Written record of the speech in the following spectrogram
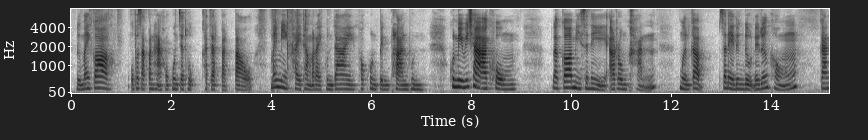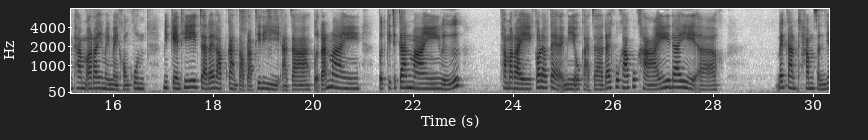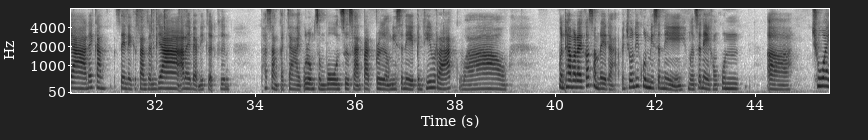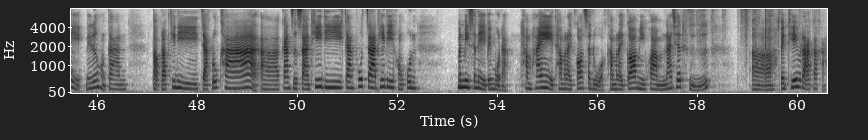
หรือไม่ก็อุปสรรคปัญหาของคุณจะถูกขจัดปัดเป่า ไม่มีใครทำอะไรคุณได้ เพราะคุณเป็นพรานบุญ คุณมีวิชาอาคม แล้วก็มีเสน่ห์อารมณ์ขัน เหมือนกับเสน่ห์ดึงดูดในเรื่องของการทำอะไรใหม่ ๆ ของคุณ มีเกณฑ์ที่จะได้รับการตอบรับที่ดี อาจจะเปิดร้านใหม่ เปิดกิจการใหม่ หรือทำอะไรก็แล้วแต่มีโอกาสจะได้คู่ค้าคู่ขายได้ได้การทำสัญญา ได้การเซ็นเอกสารสัญญาอะไรแบบนี้เกิดขึ้น พระสังกระจายอุดมสมบูรณ์สื่อสารปราดเปรื่องมีเสน่ห์เป็นที่รัก ว้าว เหมือนทำอะไรก็สำเร็จอะเป็นช่วงที่คุณมีเสน่ห์เหมือนเสน่ห์ของคุณช่วยในเรื่องของการตอบรับที่ดีจากลูกค้า การสื่อสารที่ดี การพูดจาที่ดีของคุณ มันมีเสน่ห์ไปหมดอะทำให้ทำอะไรก็สะดวกทำอะไรก็มีความน่าเชื่อถืออเป็นที่รักอะค่ะ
